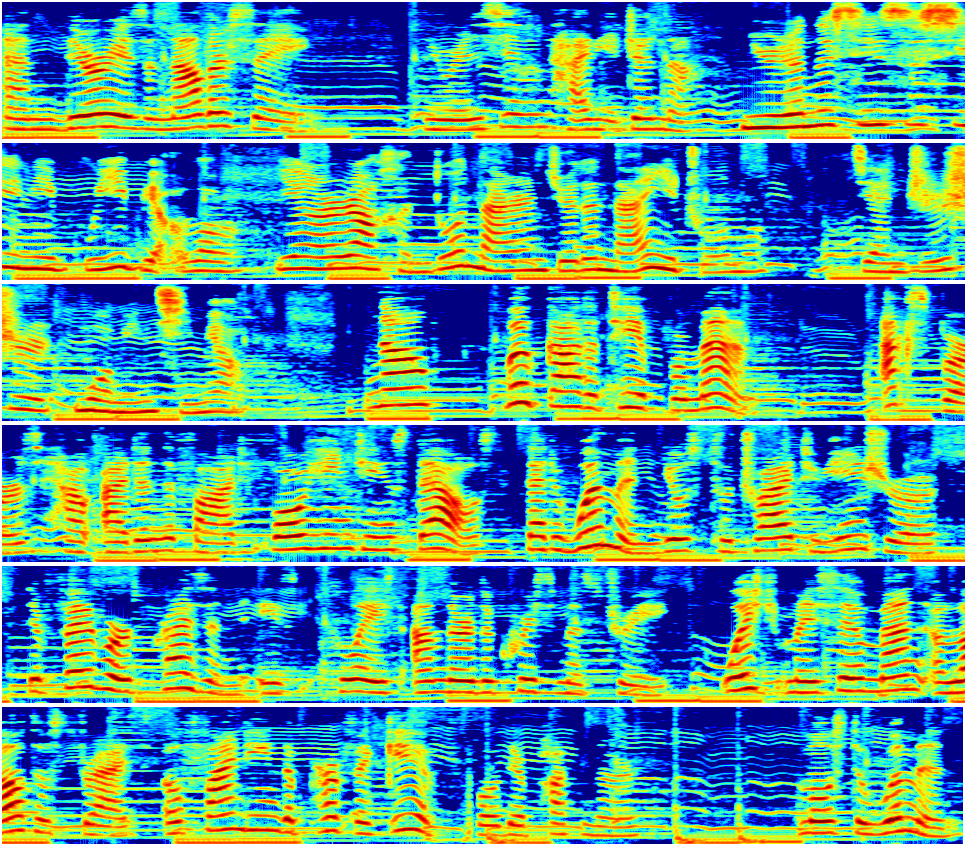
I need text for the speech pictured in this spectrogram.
And there is another saying. 女人心海底针呐、 女人的心思细腻不易表露，因而让很多男人觉得难以琢磨，简直是莫名其妙。 Now, we've got a tip for men. Experts have identified four hinting styles that women use to try to ensure their favorite present is placed under the Christmas tree, which may save men a lot of stress of finding the perfect gift for their partner. Most women,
